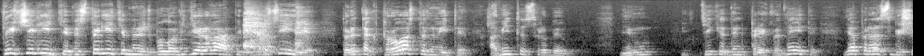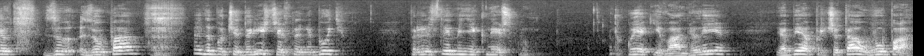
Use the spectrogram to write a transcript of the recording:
тисячоліттями, століттями ж було відірвати від Росії, то не так просто розумієте. А він це зробив. Йому тільки один приклад. Знаєте, я раз собі йшов з, з УПА, забув, чи доріж, чи хто-небудь, принесли мені книжку, таку як Євангеліє, яку я прочитав в УПА.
